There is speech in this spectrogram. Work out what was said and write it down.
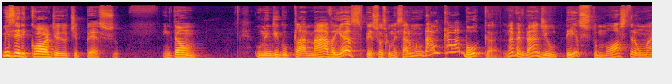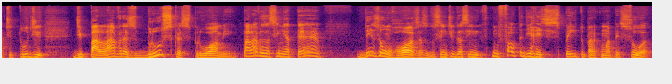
Misericórdia eu te peço. Então, o mendigo clamava e as pessoas começaram a mandá-lo calar a boca. Na verdade, o texto mostra uma atitude de palavras bruscas para o homem, palavras assim até desonrosas, no sentido assim, com falta de respeito para com uma pessoa.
